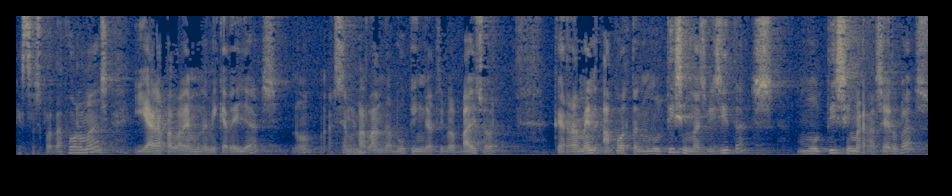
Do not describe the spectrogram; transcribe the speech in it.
aquestes plataformes i ara parlarem una mica d'elles no? estem sí. parlant de Booking, de TripAdvisor que realment aporten moltíssimes visites moltíssimes reserves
